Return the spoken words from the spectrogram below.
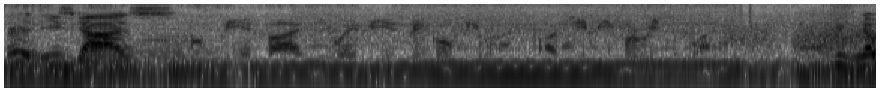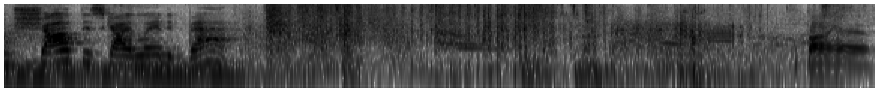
Where are these guys? Be advised, UAV is bingo fuel. RTB for resupply. Dude, no shot this guy landed back. I have.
